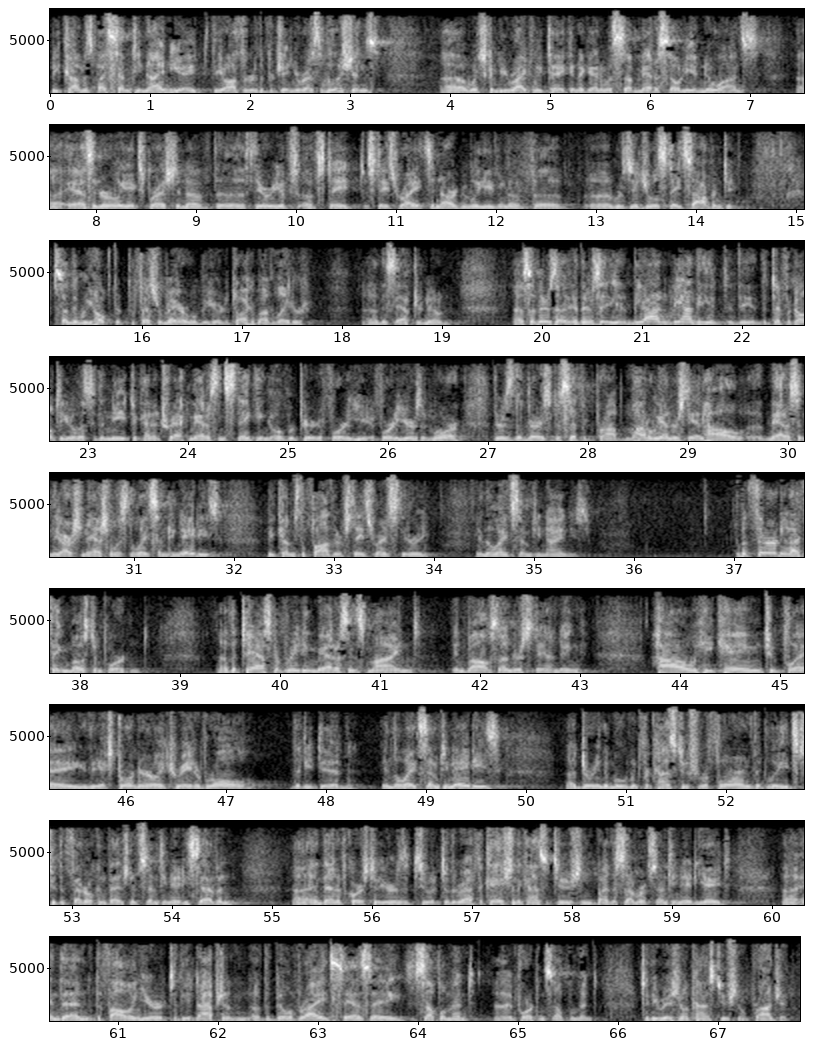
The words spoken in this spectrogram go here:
becomes by 1798 the author of the Virginia Resolutions, uh, which can be rightly taken, again with some Madisonian nuance, uh, as an early expression of the theory of, of state, states' rights and arguably even of uh, uh, residual state sovereignty. Something we hope that Professor Maier will be here to talk about later this afternoon. Uh, so there's a there's a, beyond beyond the, the, the difficulty of the need to kind of track Madison's thinking over a period of 40, 40 years and more. There's the very specific problem. How do we understand how Madison, the arch nationalist in the late 1780s, becomes the father of states' rights theory in the late 1790s? But third, and I think most important, uh, the task of reading Madison's mind involves understanding how he came to play the extraordinarily creative role that he did in the late 1780s uh, during the movement for constitutional reform that leads to the Federal Convention of 1787, uh, and then, of course, two years to, to, the ratification of the Constitution by the summer of 1788, uh, and then the following year to the adoption of the Bill of Rights as a supplement, uh, important supplement to the original constitutional project.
